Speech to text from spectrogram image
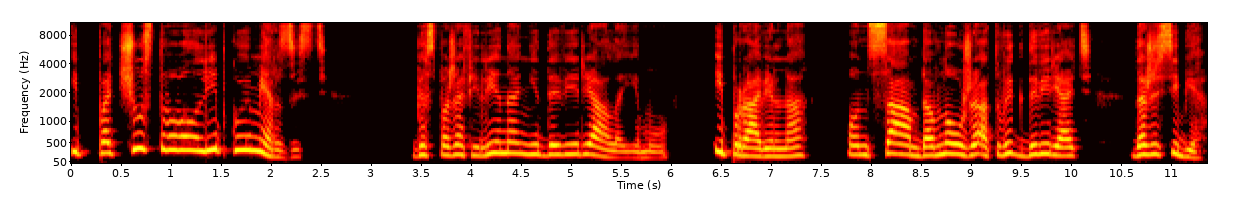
и почувствовал липкую мерзость. Госпожа Филина не доверяла ему. И правильно, он сам давно уже отвык доверять даже себе,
